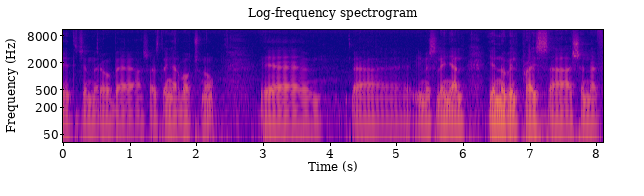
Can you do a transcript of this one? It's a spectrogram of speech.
የተጀመረው በ1940ዎቹ ነው ይመስለኛል። የ Nobel prize አሸናፊ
